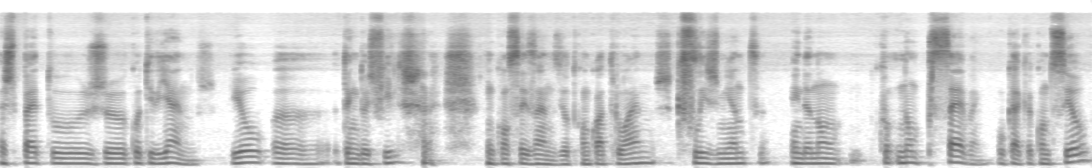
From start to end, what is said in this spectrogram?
aspectos uh, cotidianos eu uh, tenho dois filhos, um com 6 anos e outro com 4 anos, que felizmente ainda não, não percebem o que é que aconteceu,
